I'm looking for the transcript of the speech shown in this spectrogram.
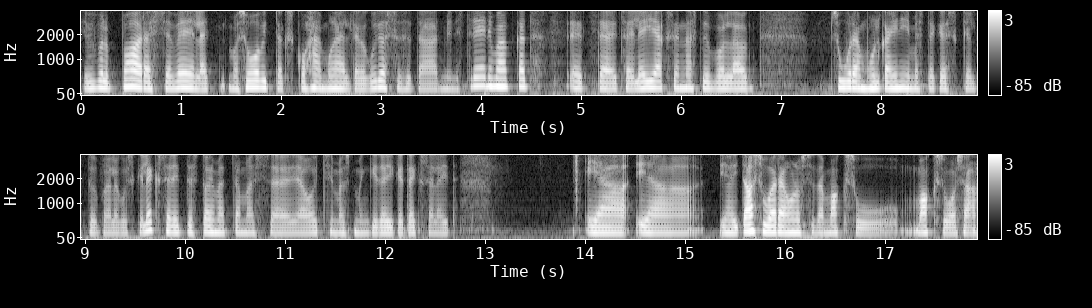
ja võib-olla paar asja veel, et ma soovitaks kohe mõelda ka, kuidas sa seda administreerima hakkad, et, et sa ei leiaks ennast võib-olla suurem hulga inimeste keskelt võib-olla kuskil Excelites toimetamas ja otsimas mingeid õigeid Exceleid. Ja, ja, ja ei tasu ära unustada maksu, maksuosa,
